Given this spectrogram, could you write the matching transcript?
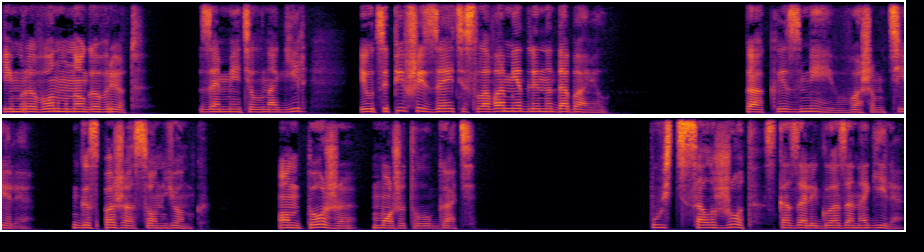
«Им Ревон много врет, заметил Нагиль и, уцепившись за эти слова, медленно добавил. «Как и змей в вашем теле, госпожа Сон Йонг. Он тоже может лгать». «Пусть солжет», — сказали глаза Нагиля.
